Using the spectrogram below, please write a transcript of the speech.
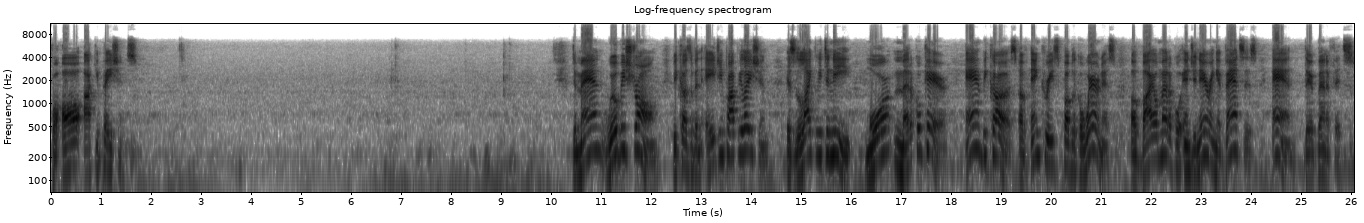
for all occupations. Demand will be strong because of an aging population is likely to need more medical care and because of increased public awareness of biomedical engineering advances and their benefits.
